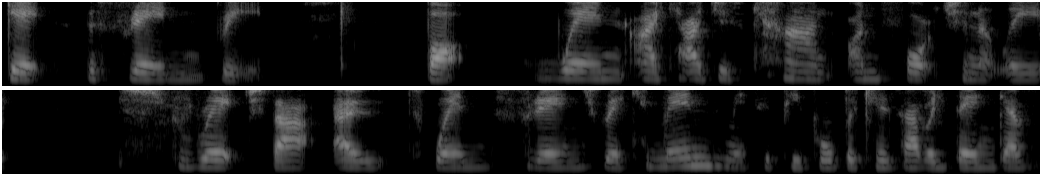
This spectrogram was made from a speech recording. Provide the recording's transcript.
gets the friend rate. But when I, I just can't, unfortunately, stretch that out when friends recommend me to people because I would then give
